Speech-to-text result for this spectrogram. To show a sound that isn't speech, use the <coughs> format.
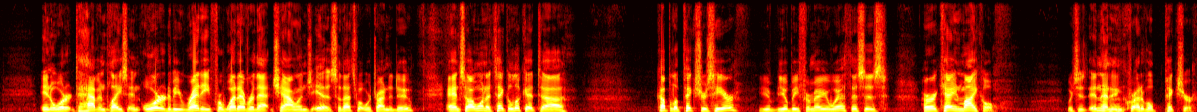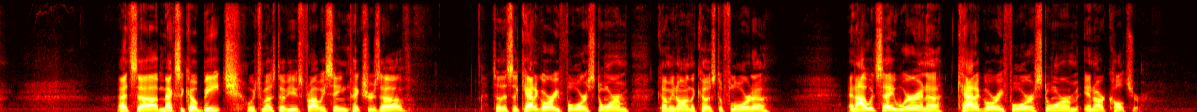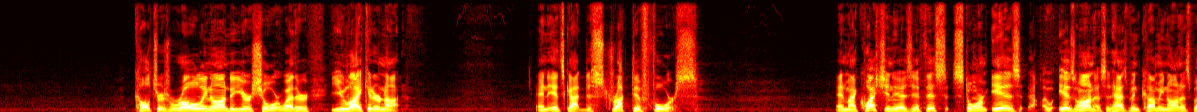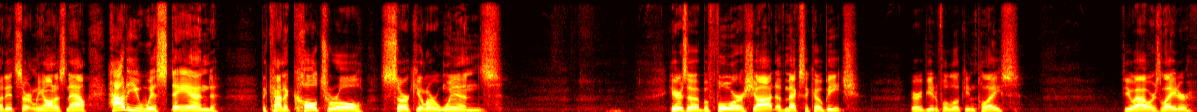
in order to have in place in order to be ready for whatever that challenge is? So, that's what we're trying to do. And so, I want to take a look at uh, a couple of pictures here you, will be familiar with. This is Hurricane Michael, which is, isn't that incredible picture? That's uh, Mexico Beach, which most of you have probably seen pictures of. So, this is a category four storm coming on the coast of Florida. And I would say we're in a category four storm in our culture. Culture's rolling onto your shore, whether you like it or not. And it's got destructive force. And my question is if this storm is, is on us, it has been coming on us, but it's certainly on us now, how do you withstand the kind of cultural circular winds? Here's a before shot of Mexico Beach. Very beautiful looking place. A few hours later,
